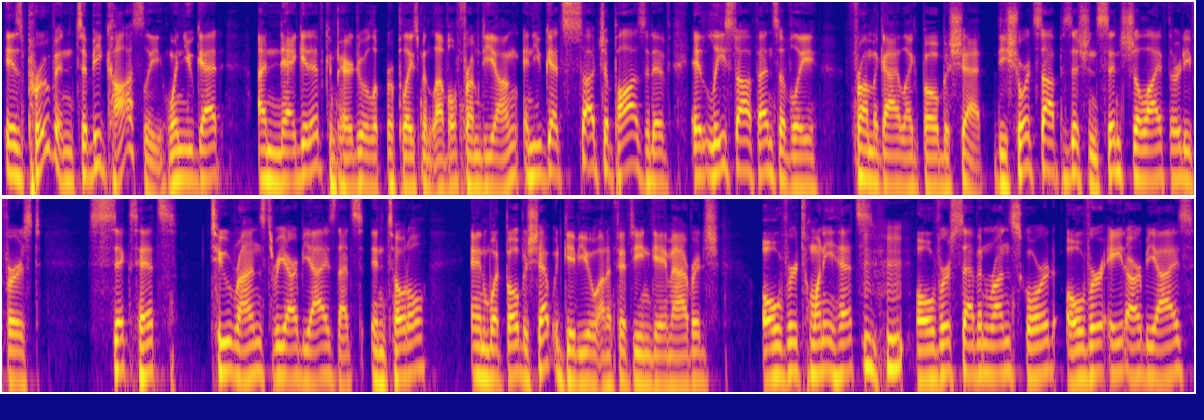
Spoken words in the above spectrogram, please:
is proven to be costly when you get a negative compared to a replacement level from DeJong, and you get such a positive, at least offensively, from a guy like Bo Bichette. The shortstop position since July 31st, six hits, two runs, three RBIs. That's in total. And what Bo Bichette would give you on a 15 game average over 20 hits, mm-hmm. over seven runs scored, over eight RBIs,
